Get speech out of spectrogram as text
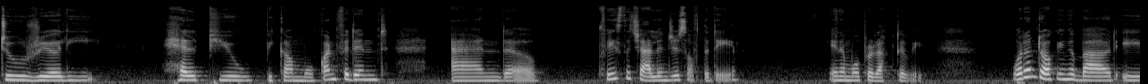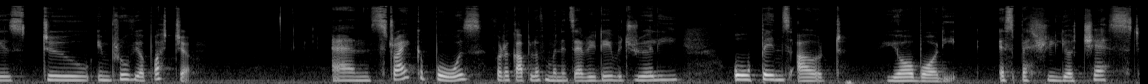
to really help you become more confident and uh, face the challenges of the day in a more productive way. What I'm talking about is to improve your posture and strike a pose for a couple of minutes every day, which really opens out your body, especially your chest,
